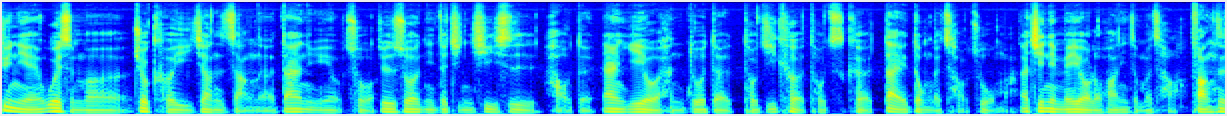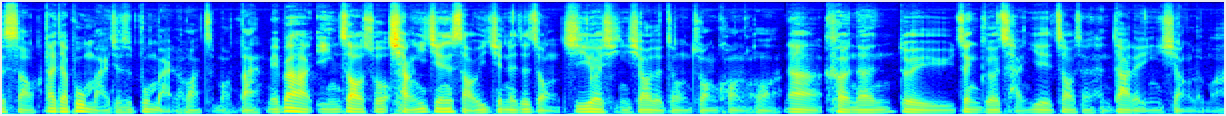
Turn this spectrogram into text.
去年为什么就可以这样子涨呢？当然你也有错，就是说你的景气是好的，但也有很多的投机客、投资客带动的炒作嘛。那今年没有的话，你怎么炒？房子少，大家不买就是不买的话怎么办？没办法营造说抢一间少一间的这种饥饿行销的这种状况的话，那可能对于整个产业造成很大的影响了嘛。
